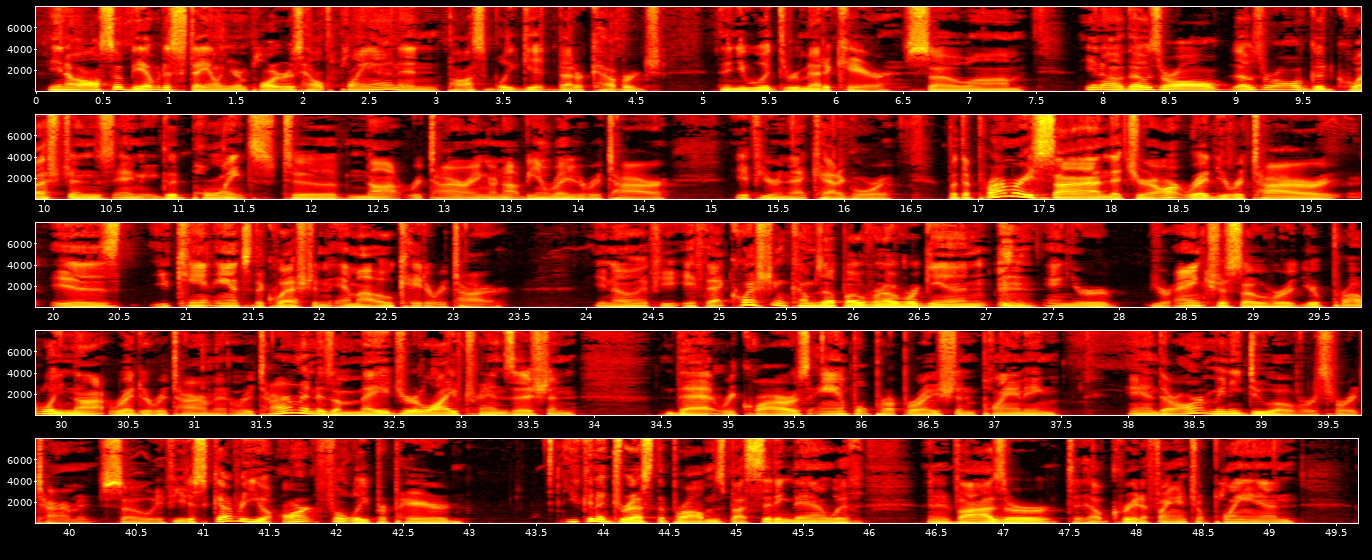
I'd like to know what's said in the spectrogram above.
you know, also be able to stay on your employer's health plan and possibly get better coverage than you would through Medicare. So, um, you know those are all those are all good questions and good points to not retiring or not being ready to retire if you're in that category. But the primary sign that you aren't ready to retire is you can't answer the question, am I okay to retire? You know, if you, if that question comes up over and over again and you're, you're anxious over it, you're probably not ready to retirement. Retirement is a major life transition that requires ample preparation, planning, and there aren't many do-overs for retirement. So if you discover you aren't fully prepared, you can address the problems by sitting down with an advisor to help create a financial plan,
